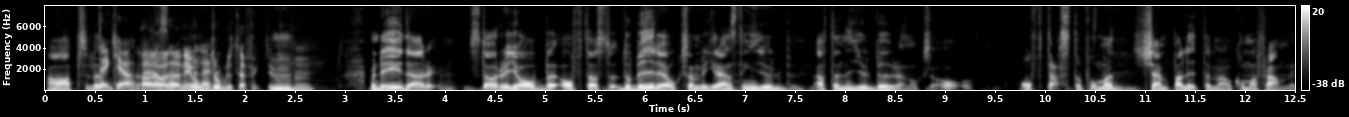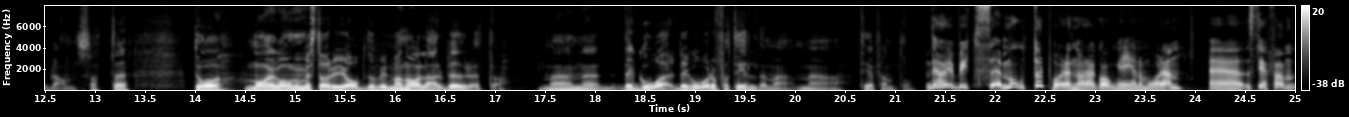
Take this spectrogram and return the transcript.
Ja, absolut. Tänker jag. Ja, ja Alltså, den är eller- otroligt effektiv. Men det är ju där, större jobb oftast, då blir det också en begränsning i hjul, att den är hjulburen också. Oftast, då får man kämpa lite med att komma fram ibland. Så att eh, då, många gånger med större jobb, då vill man ha larvburet då. Men eh, det går, det går att få till det med, med T15. Det har ju bytts motor på den några gånger genom åren. Eh, Stefan,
